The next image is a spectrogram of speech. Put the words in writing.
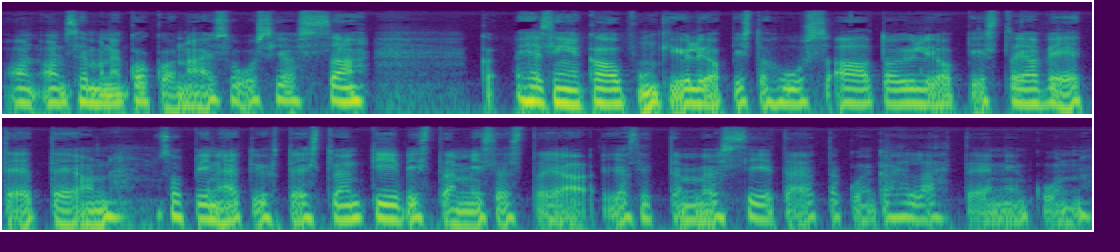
on, on semmoinen kokonaisuus, jossa Helsingin kaupunki, yliopisto, HUS, Aalto-yliopisto ja VTT on sopineet yhteistyön tiivistämisestä ja, ja sitten myös siitä, että kuinka he lähtevät niin kuin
